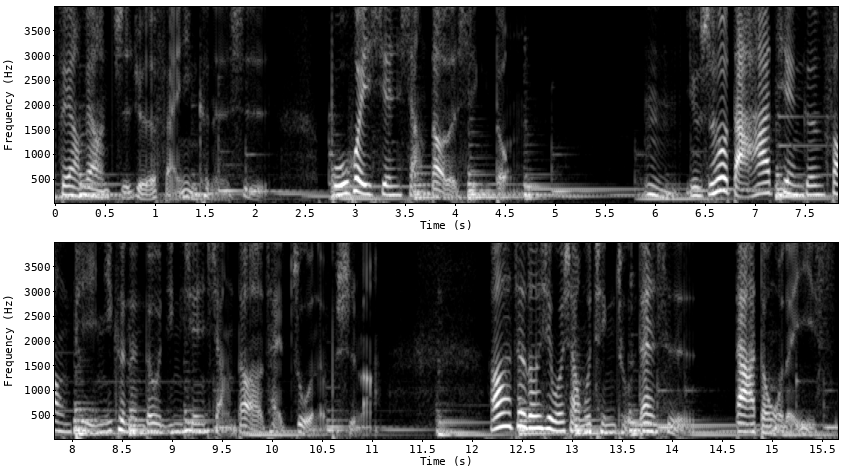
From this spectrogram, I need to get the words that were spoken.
非常非常直觉的反应，可能是不会先想到的行动。嗯，有时候打哈欠跟放屁，你可能都已经先想到了才做呢，不是吗？啊，这个东西我想不清楚，但是大家懂我的意思。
